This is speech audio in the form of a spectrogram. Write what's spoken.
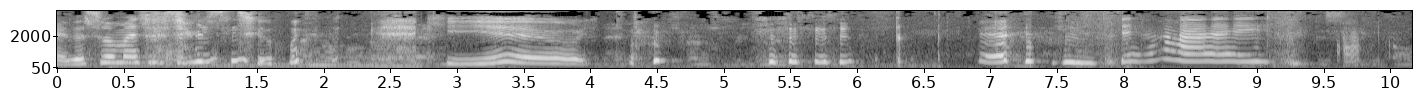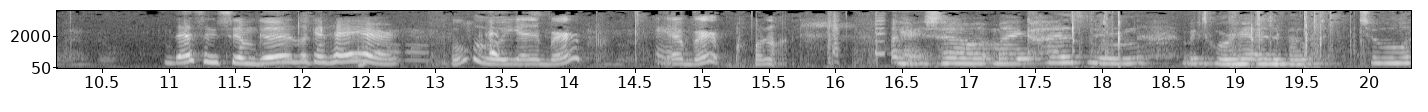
Alright, this is what my sister's doing. Cute. Say hi. That's some good looking hair. Ooh, you got a burp? You got a burp? Hold on. Okay, so my cousin Victoria is about to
